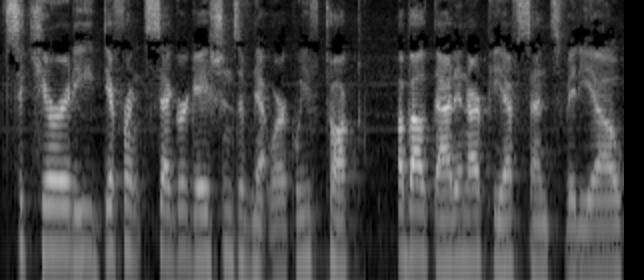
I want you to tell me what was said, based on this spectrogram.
security, different segregations of network. We've talked about that in our pfSense video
